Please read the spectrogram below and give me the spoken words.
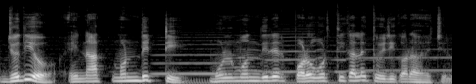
যদিও এই নাট মন্দিরটি মূল মন্দিরের পরবর্তীকালে তৈরি করা হয়েছিল।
